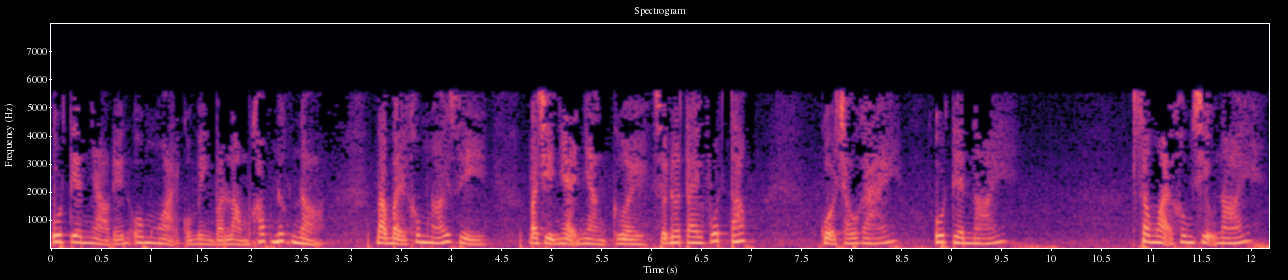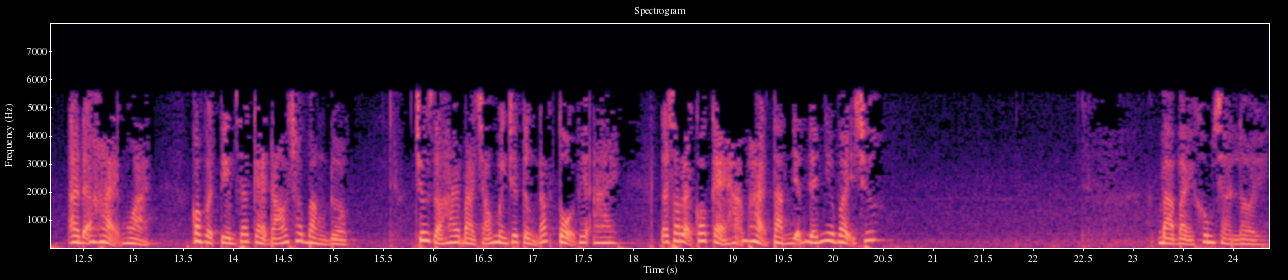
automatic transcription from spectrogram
Út tiên nhào đến ôm ngoại của mình vào lòng khóc nức nở. Bà Bảy không nói gì, bà chỉ nhẹ nhàng cười rồi đưa tay vuốt tóc của cháu gái. Út tiên nói. Sao ngoại không chịu nói? Ai đã hại ngoại? Con phải tìm ra kẻ đó cho bằng được. Trước giờ hai bà cháu mình chưa từng đắc tội với ai. Tại sao lại có kẻ hãm hại tàn nhẫn đến như vậy chứ? Bà Bảy không trả lời,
